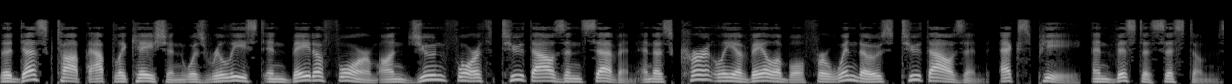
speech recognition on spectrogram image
The desktop application was released in beta form on June 4, 2007 and is currently available for Windows 2000, XP, and Vista systems.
